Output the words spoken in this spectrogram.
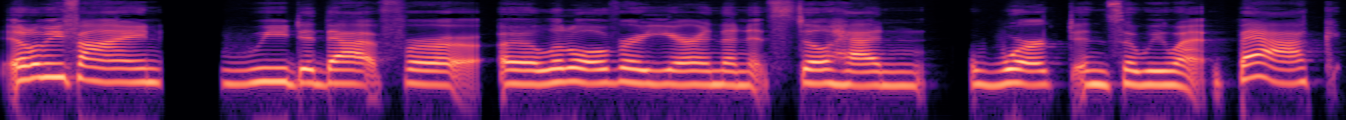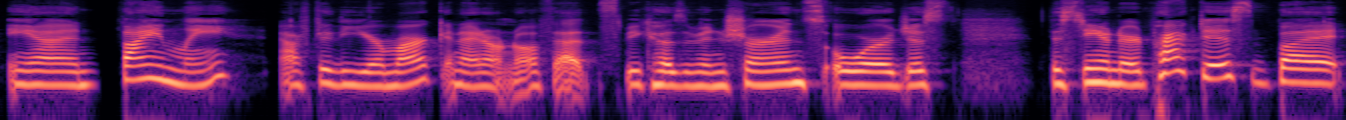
It'll be fine. We did that for a little over a year and then it still hadn't worked. And so we went back and finally, after the year mark, and I don't know if that's because of insurance or just the standard practice, but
